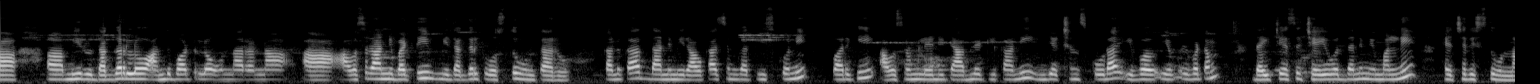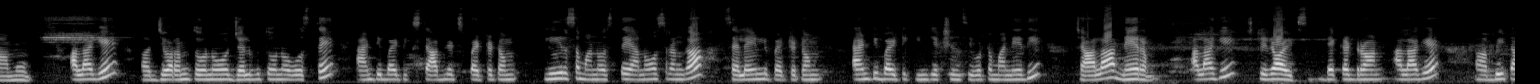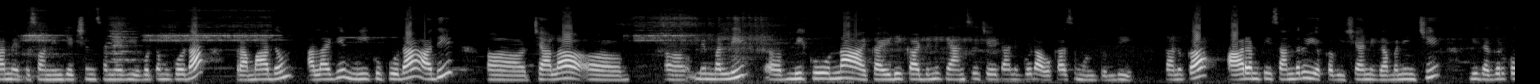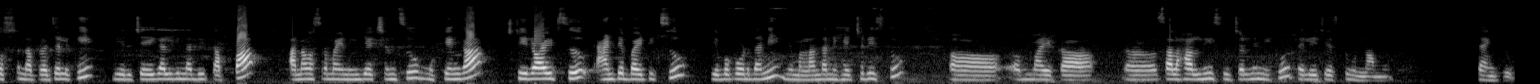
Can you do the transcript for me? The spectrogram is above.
మీరు దగ్గరలో అందుబాటులో ఉన్నారన్న అవసరాన్ని బట్టి మీ దగ్గరికి వస్తూ ఉంటారు. కనుక దాన్ని మీరు అవకాశంగా తీసుకొని వారికి అవసరం లేని టాబ్లెట్లు కానీ ఇంజెక్షన్స్ కూడా ఇవ్వ ఇవ్వటం దయచేసి చేయవద్దని మిమ్మల్ని హెచ్చరిస్తూ ఉన్నాము. అలాగే జ్వరంతోనో జలుబుతోనో వస్తే యాంటీబయాటిక్స్ టాబ్లెట్స్ పెట్టడం నీరసం అని వస్తే అనవసరంగా సెలైన్లు పెట్టడం యాంటీబయాటిక్ ఇంజెక్షన్స్ ఇవ్వటం అనేది చాలా నేరం. అలాగే స్టిరాయిడ్స్ డెకడ్రాన్ అలాగే బీటామెథసాన్ ఇంజెక్షన్స్ అనేవి ఇవ్వటం కూడా ప్రమాదం. అలాగే మీకు కూడా అది చాలా మిమ్మల్ని మీకు ఉన్న యొక్క ఐడి కార్డుని క్యాన్సిల్ చేయడానికి కూడా అవకాశం ఉంటుంది. కనుక ఆర్ఎంపీస్ అందరూ ఈ యొక్క విషయాన్ని గమనించి మీ దగ్గరకు వస్తున్న ప్రజలకి మీరు చేయగలిగినది తప్ప అనవసరమైన ఇంజెక్షన్స్ ముఖ్యంగా స్టిరాయిడ్స్ యాంటీబయాటిక్స్ ఇవ్వకూడదని మిమ్మల్ని అందరినీ హెచ్చరిస్తూ మా యొక్క సలహాలని సూచనల్ని మీకు తెలియజేస్తూ ఉన్నాము. Thank you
